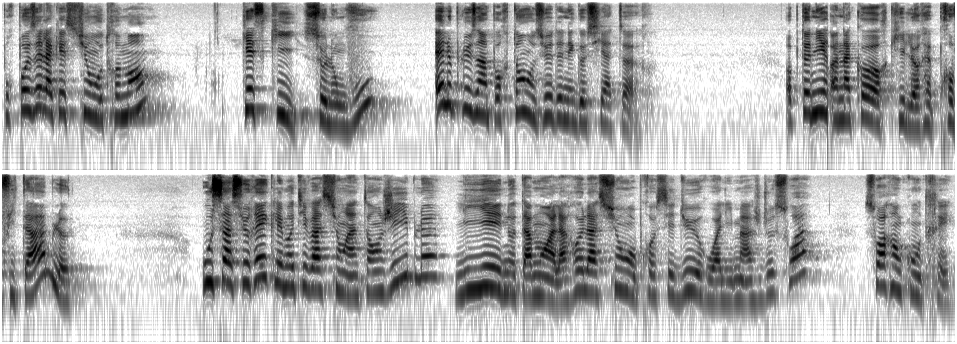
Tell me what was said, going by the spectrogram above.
Pour poser la question autrement, qu'est-ce qui, selon vous, est le plus important aux yeux des négociateurs? Obtenir un accord qui leur est profitable ou s'assurer que les motivations intangibles, liées notamment à la relation aux procédures ou à l'image de soi, soient rencontrées.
